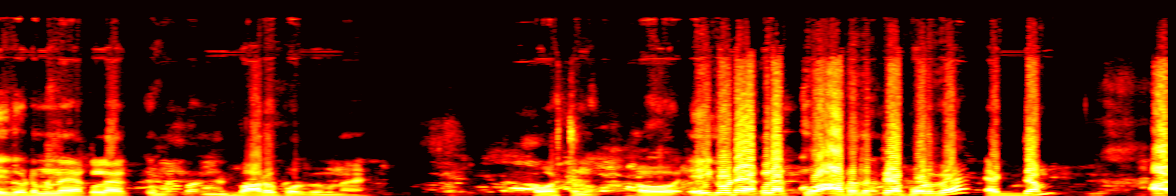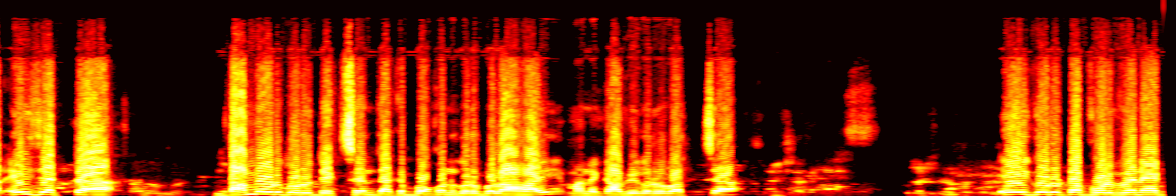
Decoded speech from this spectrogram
এই গরুটা মানে এক লাখ বারো পড়বে মনে হয়। অষ্টান্ন। ও, এই গরুটা এক লাখ আট হাজার টাকা পড়বে, একদম। আর এই যে একটা দামর গরু দেখছেন, যাকে বকন গরু বলা হয় মানে গাভী গরুর বাচ্চা, এই গরুটা পড়বেন এক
